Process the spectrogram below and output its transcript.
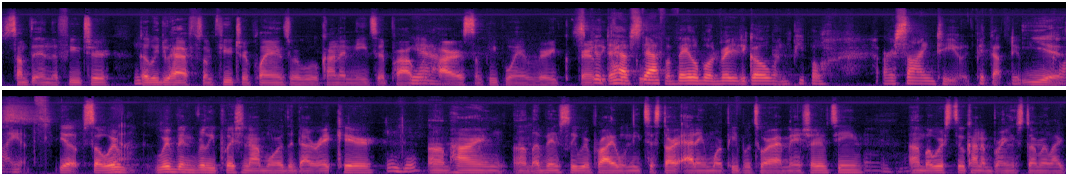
something in the future because we do have some future plans where we'll kind of need to probably Yeah. hire some people in very It's fairly good to have staff available and ready to go when people are assigned to you and pick up new Yes. clients. Yep. So we're we've been really pushing out more of the direct care Mm-hmm. um, hiring. Um, eventually, we probably will need to start adding more people to our administrative team, Mm-hmm. um, but we're still kind of brainstorming like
